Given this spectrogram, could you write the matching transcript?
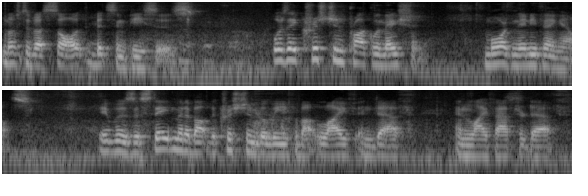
most of us saw bits and pieces, was a Christian proclamation more than anything else. It was a statement about the Christian belief about life and death and life after death.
